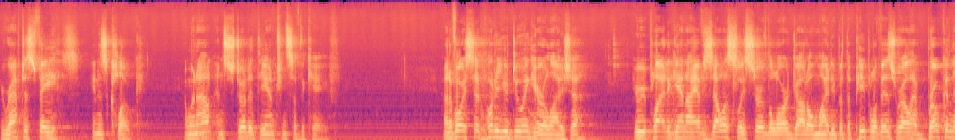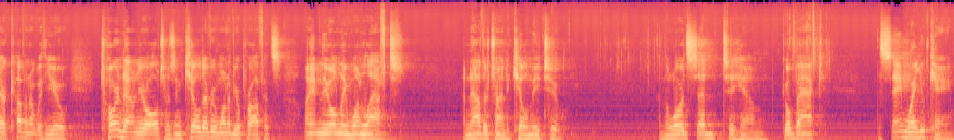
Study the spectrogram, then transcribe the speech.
he wrapped his face in his cloak and went out and stood at the entrance of the cave. And a voice said, What are you doing here, Elijah? He replied again, I have zealously served the Lord God Almighty, but the people of Israel have broken their covenant with you, torn down your altars, and killed every one of your prophets. I am the only one left. And now they're trying to kill me too. And the Lord said to him, Go back the same way you came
